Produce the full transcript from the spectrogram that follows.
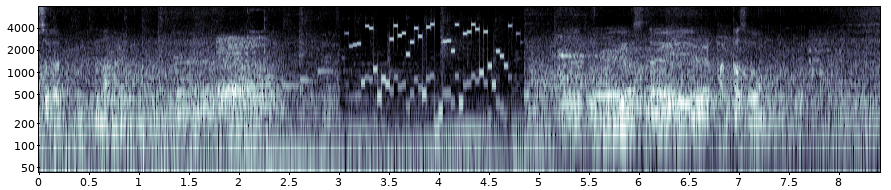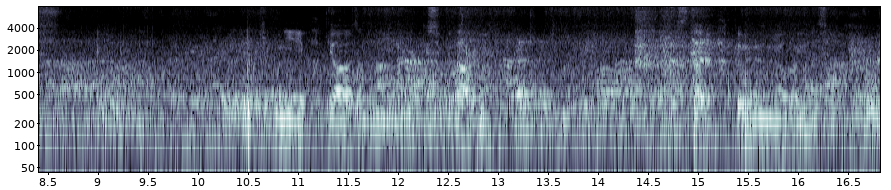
코스가 그렇게 나와요. 그래도 스타일을 바꿔서 기분이 바뀌어졌나 싶기도 하고요. 스타일을 바꿈으로 인해서 우리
